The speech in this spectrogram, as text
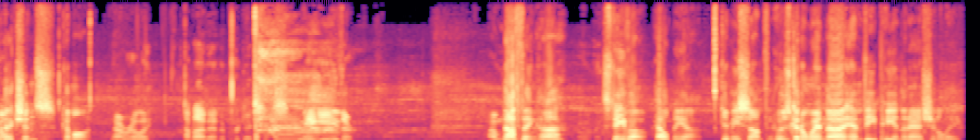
predictions? Come on. Not really. I'm not into predictions. Me either. I'm Nothing, huh? Steve-O, help me out. Give me something. Who's going to win the MVP in the National League?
